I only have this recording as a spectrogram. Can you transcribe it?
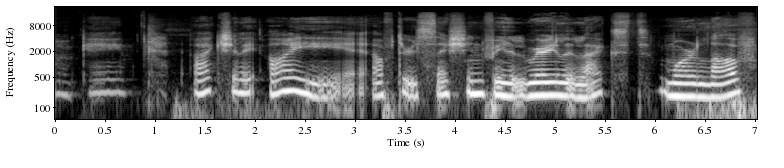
Okay. Actually, I after a session feel very relaxed, more love,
